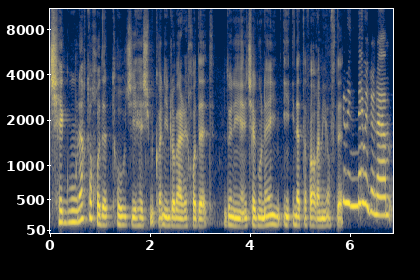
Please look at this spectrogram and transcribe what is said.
چگونه تو خودت توجیهش می‌کنی این رو برای خودت؟ می‌دونی یعنی چگونه این, این اتفاق میافته؟ نمی‌دونم.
